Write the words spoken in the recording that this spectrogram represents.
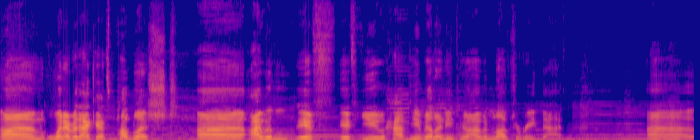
Um, whenever that gets published, uh, I would, if if you have the ability to, I would love to read that. Uh,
